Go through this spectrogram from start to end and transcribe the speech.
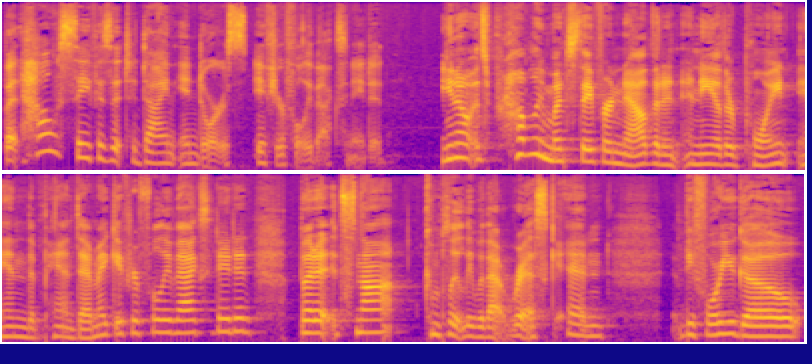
but how safe is it to dine indoors if you're fully vaccinated? You know, it's probably much safer now than at any other point in the pandemic if you're fully vaccinated, but it's not completely without risk. And before you go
